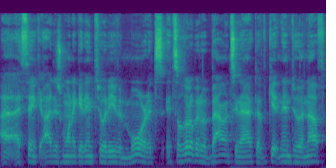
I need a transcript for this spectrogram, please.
I, I think I just want to get into it even more. It's it's a little bit of a balancing act of getting into enough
